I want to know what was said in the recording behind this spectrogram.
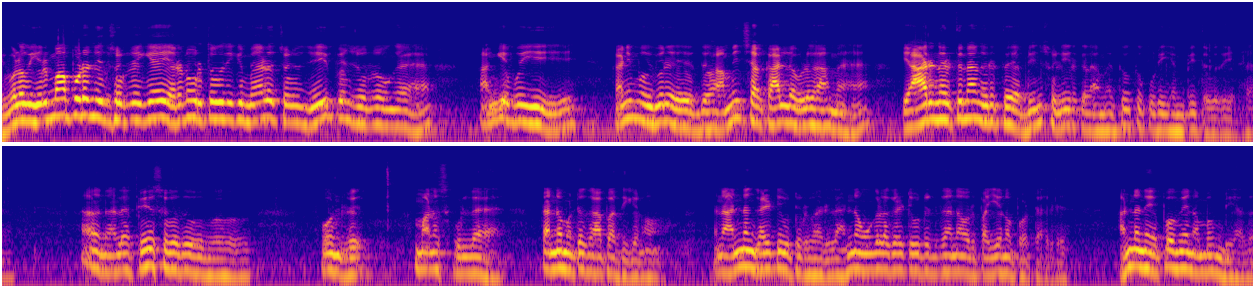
இவ்வளவு இருமாப்புடன் இது சொல்கிறீங்க இரநூறு தொகுதிக்கு மேலே சொல் ஜெயிப்பேன்னு சொல்கிறவங்க அங்கே போய் கனிமு இவர் அமித்ஷா காலில் விழுகாமல் யார் நிறுத்தினா நிறுத்து? அப்படின்னு சொல்லியிருக்கலாமே தூத்துக்குடி எம்பி தொகுதியில். அதனால் பேசுவது ஒன்று. மனசுக்குள்ளே தன்னை மட்டும் காப்பாற்றிக்கணும் ஏன்னா அண்ணன் கழட்டி விட்டுருவார்ல. அண்ணன் உங்களை கழட்டி விட்டுட்டு தானே ஒரு பையனை போட்டார். அண்ணனை எப்போவுமே நம்ப முடியாத.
